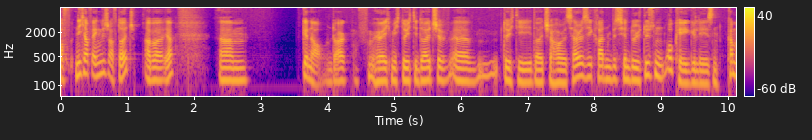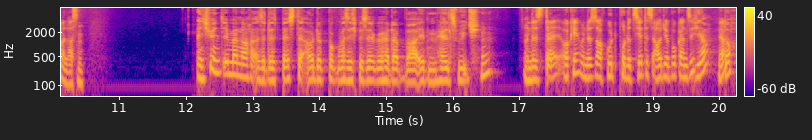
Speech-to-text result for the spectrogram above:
Auf, nicht auf Englisch, auf Deutsch, aber ja. Ähm, genau, und da höre ich mich durch die deutsche, äh, durch die deutsche Horus Heresy gerade ein bisschen durch. Die sind okay gelesen. Kann man lassen. Ich finde immer noch, also das beste Audiobook, was ich bisher gehört habe, war eben Hell's Reach. Hm? Und das ist da, okay, und das ist auch gut produziertes Audiobook an sich? Ja, doch.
